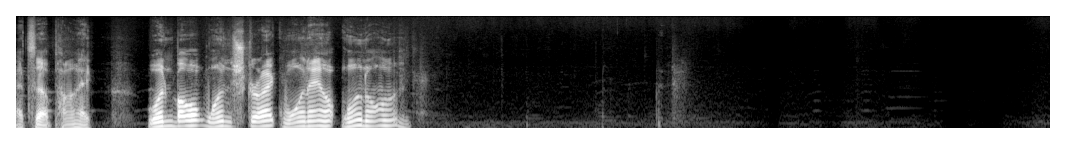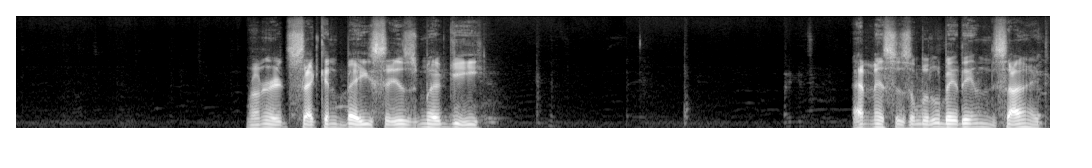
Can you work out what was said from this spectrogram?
That's up high. One ball, one strike, one out, one on. Runner at second base is McGee. That misses a little bit inside.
